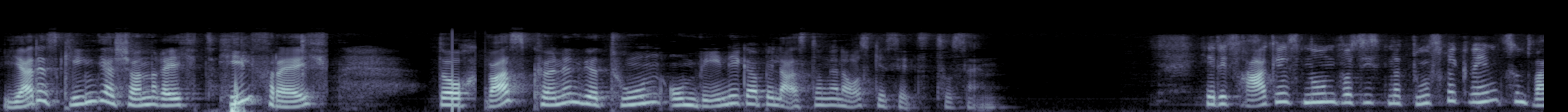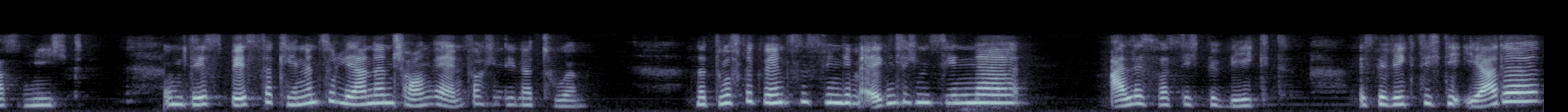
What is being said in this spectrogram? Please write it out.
Ja, das klingt ja schon recht hilfreich. Doch was können wir tun, um weniger Belastungen ausgesetzt zu sein? Ja, die Frage ist nun, was ist Naturfrequenz und was nicht? Um das besser kennenzulernen, schauen wir einfach in die Natur. Naturfrequenzen sind im eigentlichen Sinne alles, was sich bewegt. Es bewegt sich die Erde,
